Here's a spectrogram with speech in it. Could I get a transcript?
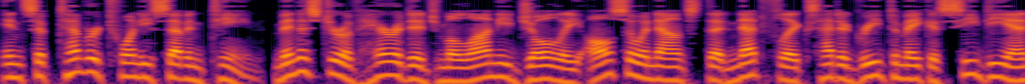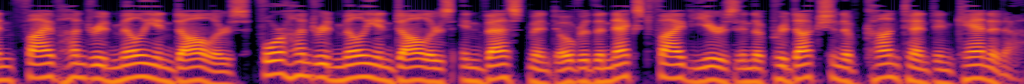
In September 2017, Minister of Heritage Mélanie Joly also announced that Netflix had agreed to make a CDN $500 million, $400 million investment over the next five years in the production of content in Canada.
